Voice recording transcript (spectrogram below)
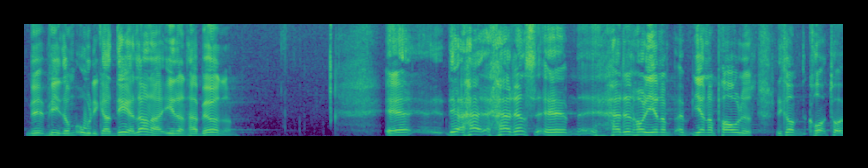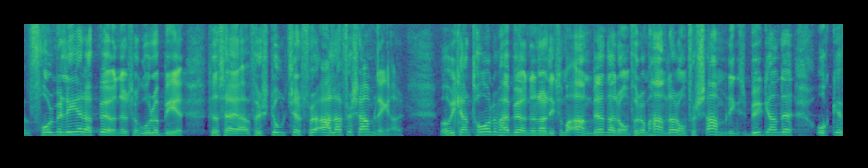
vid de olika delarna i den här bönen. Eh, Her, herrens, eh, Herren har genom, genom Paulus liksom formulerat böner som går att be så att säga, för stort sett för alla församlingar. Och vi kan ta de här bönerna liksom och använda dem, för de handlar om församlingsbyggande och eh,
